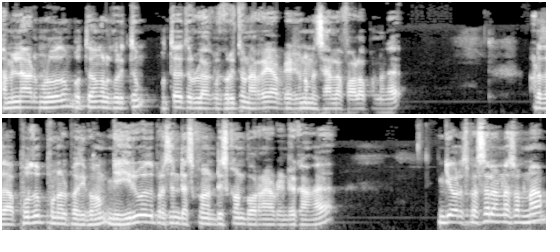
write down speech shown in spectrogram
தமிழ்நாடு முழுவதும் புத்தகங்கள் குறித்தும் புத்தக திருவிழாக்கள் குறித்தும் நிறைய அப்டேட் நம்ம சேனலை ஃபாலோ பண்ணுங்கள் அடுத்த புது புனல் பதிப்பகம். இங்கே இருபது பர்சன்ட் டிஸ்கவுண்ட் டிஸ்கவுண்ட் போடுறேன் அப்படின்னு இருக்காங்க இங்கே ஒரு ஸ்பெஷல் என்ன சொன்னால்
